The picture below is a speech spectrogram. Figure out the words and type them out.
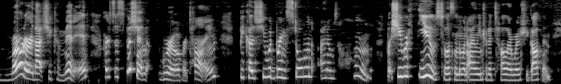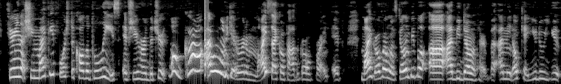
murder that she committed, her suspicion grew over time because she would bring stolen items home but she refused to listen when Aileen tried to tell her where she got them, fearing that she might be forced to call the police if she heard the truth. Well, girl, I would want to get rid of my psychopath girlfriend. If my girlfriend was killing people, uh, I'd be done with her. But I mean, okay, you do you.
